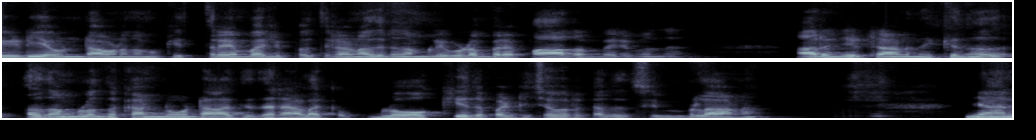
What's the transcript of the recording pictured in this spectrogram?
ഐഡിയ ഉണ്ടാവണം നമുക്ക് ഇത്രയും വലിപ്പത്തിലാണ്. അതിന് നമ്മൾ ഇവിടം വരെ പാദം വരുമെന്ന് അറിഞ്ഞിട്ടാണ് നിൽക്കുന്നത്. അത് നമ്മളൊന്ന് കണ്ണുകൊണ്ട് ആദ്യത്തെ ഒരാളൊക്കെ ബ്ലോക്ക് ചെയ്ത് പഠിച്ചവർക്ക് അത് സിമ്പിളാണ് ഞാൻ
